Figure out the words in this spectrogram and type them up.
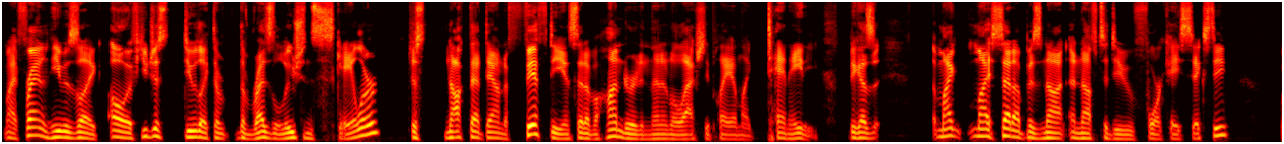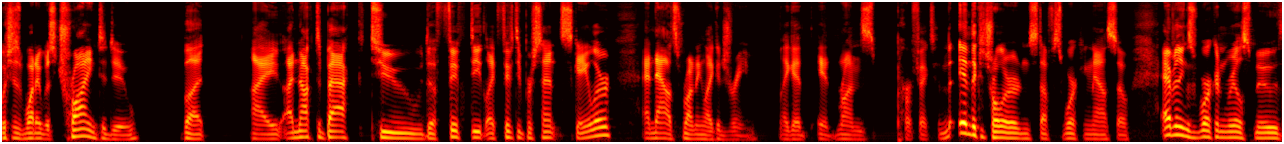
my friend and he was like oh if you just do like the, the resolution scaler just knock that down to 50 instead of 100 and then it'll actually play in like 1080 because my my setup is not enough to do 4K 60, which is what I was trying to do, but I I knocked it back to the 50 like 50% scaler and now it's running like a dream. Like it it runs perfect. And, and the controller and stuff is working now, so everything's working real smooth.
